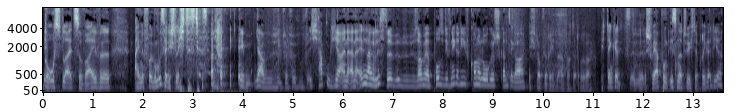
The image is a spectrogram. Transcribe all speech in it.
Ghostlight Survival, eine Folge muss ja die schlechteste sein. Eben, ja, ich habe hier eine, eine ellenlange Liste. Sollen wir positiv, negativ, chronologisch, ganz egal. Ich glaube, wir reden einfach darüber. Ich denke, Schwerpunkt ist natürlich der Brigadier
